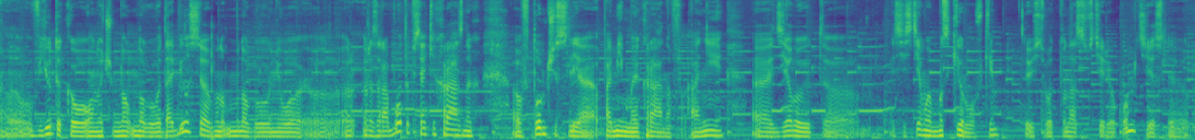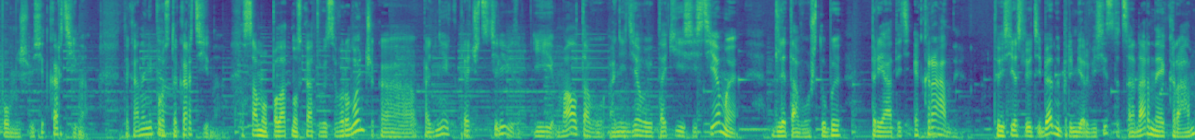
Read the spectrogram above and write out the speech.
Э, в Ютек он очень много, многого добился, много у него э, разработок всяких разных, в том числе числе, помимо экранов, они э, делают э, системы маскировки. То есть вот у нас в стереокомнате, если помнишь, висит картина. Так она не просто картина. Само полотно скатывается в рулончик, а под ней прячется телевизор. И мало того, они делают такие системы для того, чтобы прятать экраны. То есть, если у тебя, например, висит стационарный экран,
